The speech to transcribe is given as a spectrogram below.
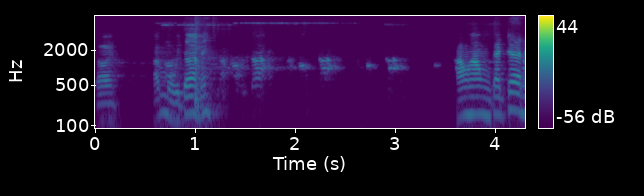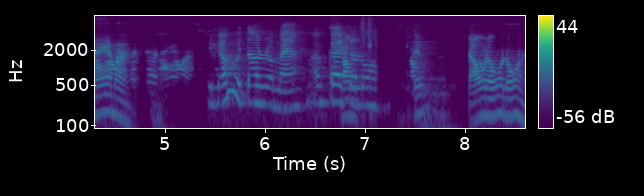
Rồi bấm mùi tên đấy không không cái trên này em à. Thì bấm mùi tên rồi mà bấm cây cho luôn. Đúng đúng đúng rồi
